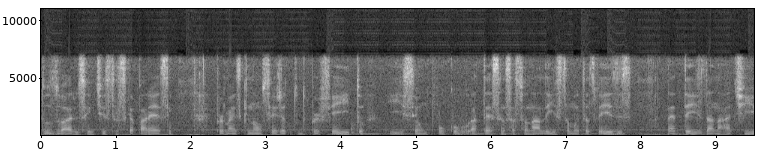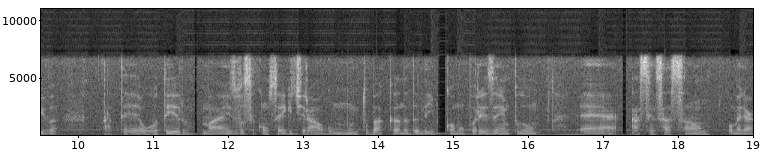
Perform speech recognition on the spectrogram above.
dos vários cientistas que aparecem. Por mais que não seja tudo perfeito e ser um pouco até sensacionalista muitas vezes, né, desde a narrativa até o roteiro, mas você consegue tirar algo muito bacana dali, como por exemplo é, a sensação, ou melhor,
